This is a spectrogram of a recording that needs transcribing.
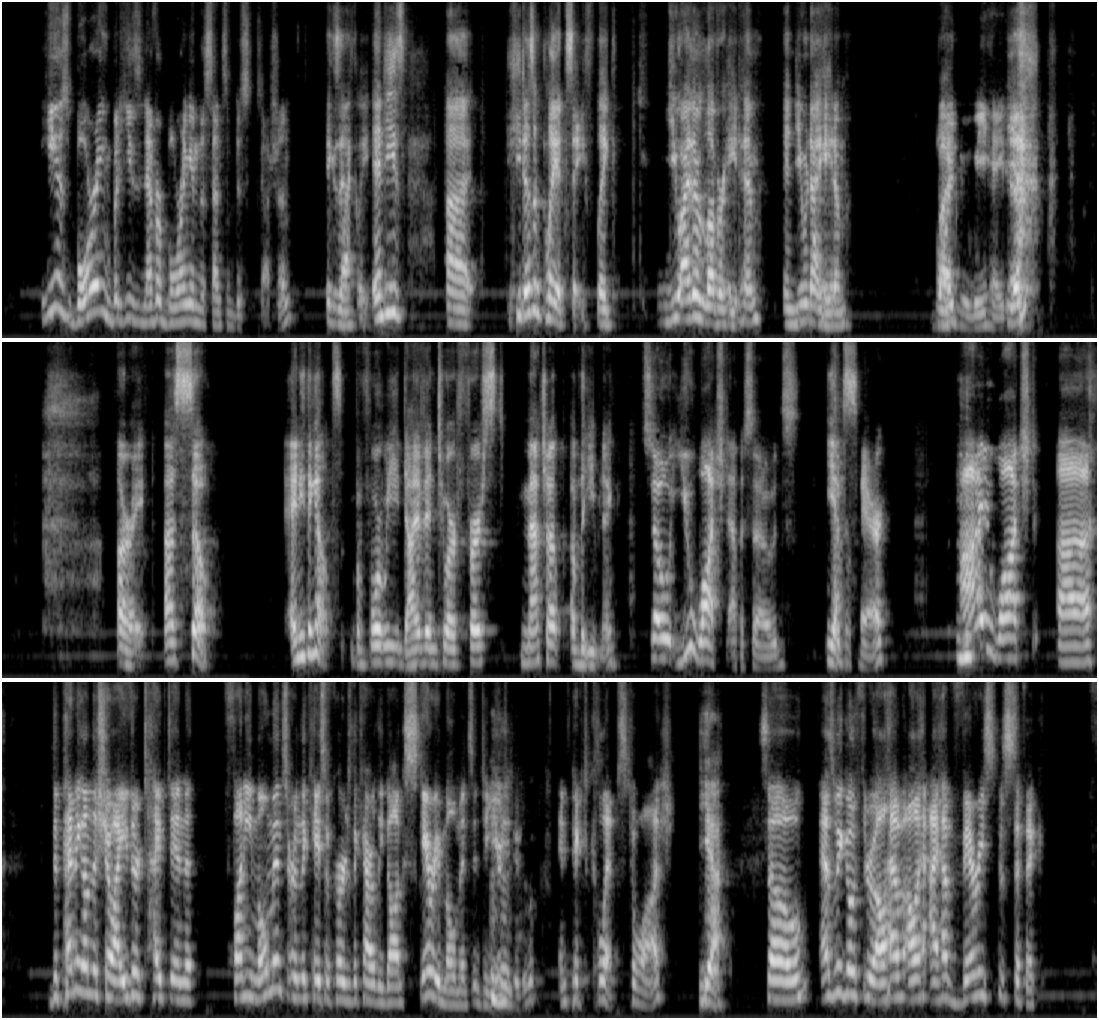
he is boring, but he's never boring in the sense of discussion. Exactly. And he's uh he doesn't play it safe. Like you either love or hate him, and you and I hate him. Boy, But- do we hate him. Yeah. All right. Uh so anything else before we dive into our first matchup of the evening? So you watched episodes to Yes. prepare. Mhm. I watched, uh, depending on the show, I either typed in funny moments or, in the case of Courage the Cowardly Dog, scary moments into Mhm. YouTube and picked clips to watch. Yeah. So as we go through, I'll have I'll, I have very specific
